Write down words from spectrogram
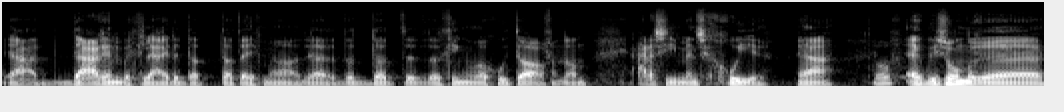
ja, daarin begeleiden, dat, dat, heeft me, ja, dat, dat, dat, dat ging me wel goed af. En dan, ja, dan zie je mensen groeien. Ja, Tof. echt bijzondere,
